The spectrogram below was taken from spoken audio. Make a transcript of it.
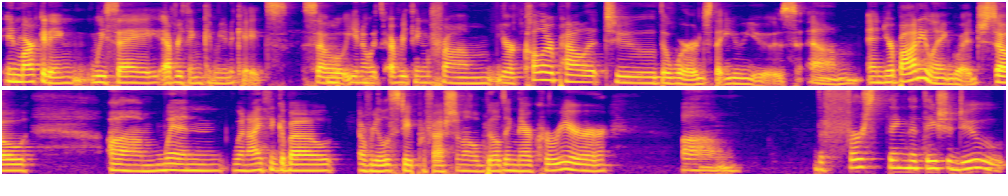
in marketing, we say everything communicates. So, mm-hmm. you know, it's everything from your color palette to the words that you use um, and your body language. So, um, when when I think about a real estate professional building their career, um, the first thing that they should do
